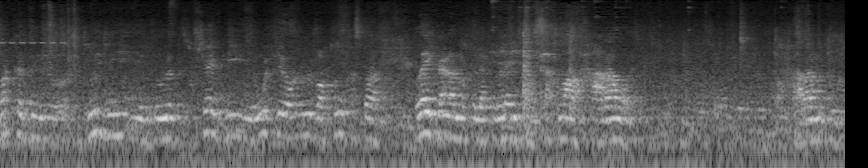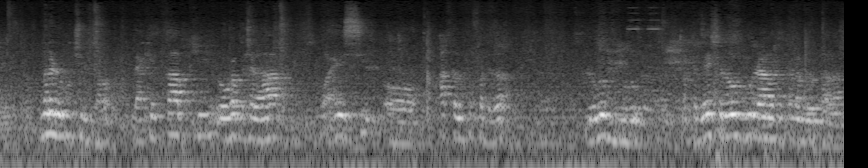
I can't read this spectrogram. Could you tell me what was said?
Marka dunidii iyo dawlad sheegii iyo wixii oo dhan baa kugu khasbaa laynka inaad marto laakiin laynkaa sax maa xaaraan waay. Xaaraan mana lagu jiri karo. Laakiin qaabkii looga bixi lahaa waa in si oo caqli ku fadhida looga guuro marka meesha looga u taalaan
